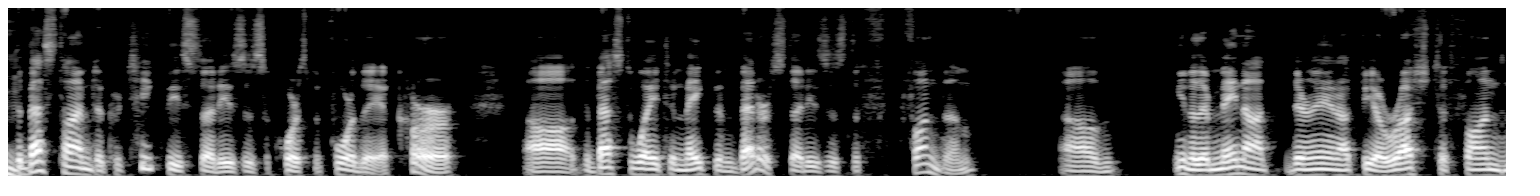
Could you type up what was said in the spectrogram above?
Hmm. The best time to critique these studies is, of course, before they occur. Uh, the best way to make them better studies is to f- fund them. Um, you know, there may not there may not be a rush to fund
